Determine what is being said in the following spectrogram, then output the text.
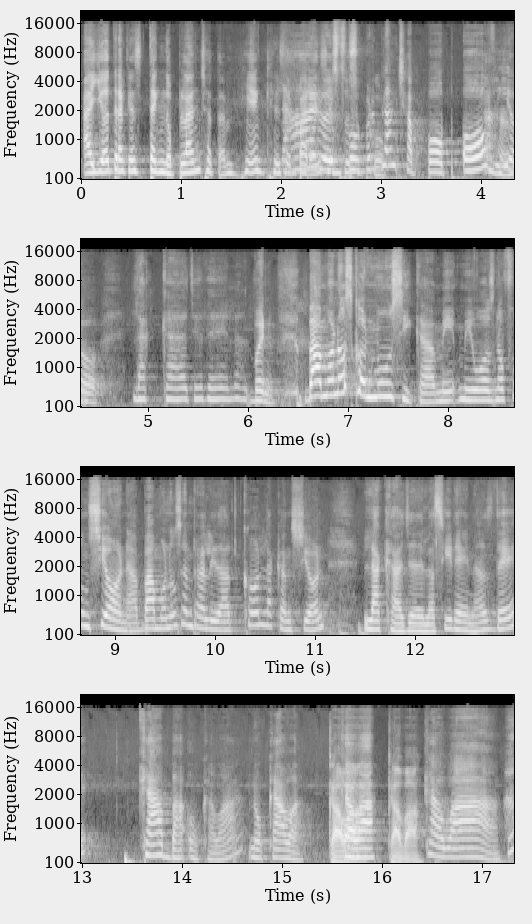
Hay otra que es tecnoplancha también, que se parece un esto es súper poco. plancha pop, obvio. La calle de las... Bueno, vámonos con música, mi, mi voz no funciona. Vámonos en realidad con la canción La calle de las sirenas de Cava, o Cava, no Cava. Cabá. Cabá. ¡Ah!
